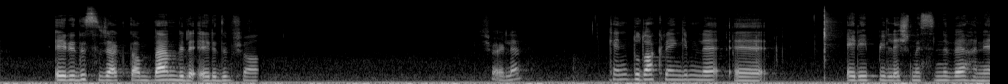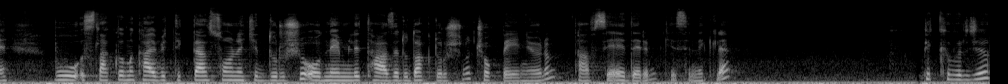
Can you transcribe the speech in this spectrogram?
eridi sıcaktan. Ben bile eridim şu an. Şöyle. Kendi dudak rengimle e, eriyip birleşmesini ve hani bu ıslaklığımı kaybettikten sonraki duruşu, o nemli taze dudak duruşunu çok beğeniyorum. Tavsiye ederim kesinlikle. Bir kıvırcı.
